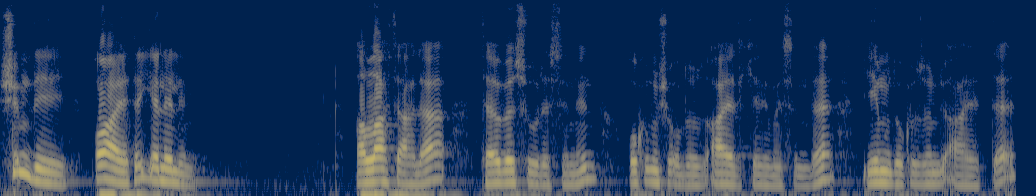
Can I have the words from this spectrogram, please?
Şimdi o ayete gelelim. Allah Teala Tevbe suresinin okumuş olduğunuz ayet kelimesinde 29. ayette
